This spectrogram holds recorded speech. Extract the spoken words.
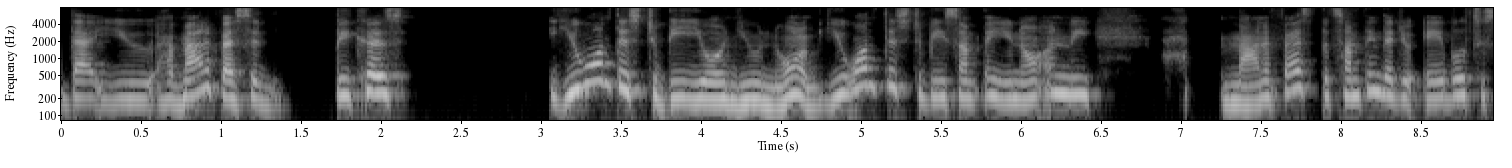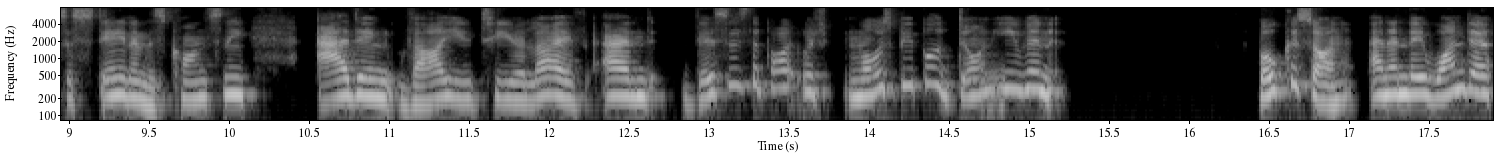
that you have manifested because you want this to be your new norm. You want this to be something you not only manifest, but something that you're able to sustain and is constantly adding value to your life. And this is the part which most people don't even focus on. And then they wonder,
